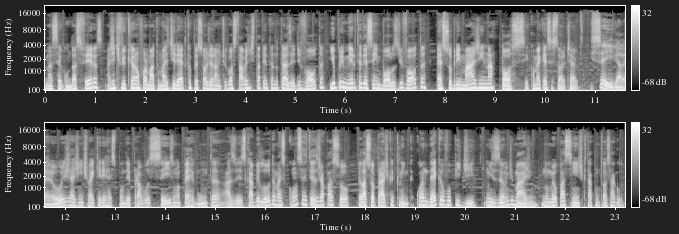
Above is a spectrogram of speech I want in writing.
nas segundas-feiras. A gente viu que era um formato mais direto que o pessoal geralmente gostava. A gente está tentando trazer de volta. E o primeiro TDC em bolos de volta é sobre imagem na tosse. Como é que é essa história, Thiago? Isso aí, galera. Hoje a gente vai querer responder para vocês uma pergunta, às vezes cabeluda, mas com certeza já passou pela sua prática clínica. Quando é que eu vou pedir um exame de imagem no meu paciente que está com tosse aguda?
